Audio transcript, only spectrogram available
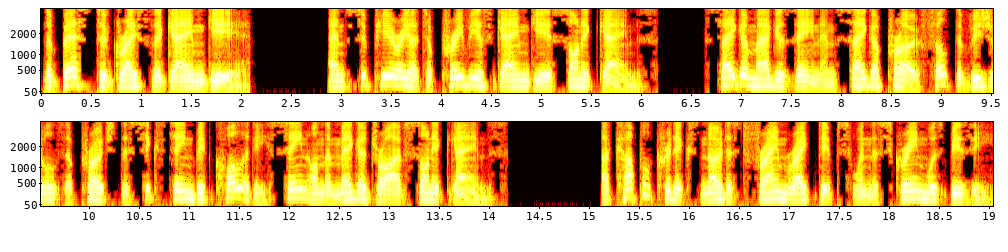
the best to grace the Game Gear, and superior to previous Game Gear Sonic games. Sega Magazine and Sega Pro felt the visuals approached the 16-bit quality seen on the Mega Drive Sonic games. A couple critics noticed frame rate dips when the screen was busy.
